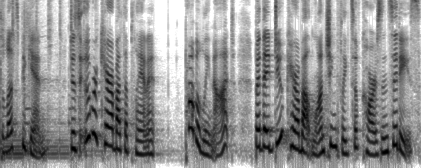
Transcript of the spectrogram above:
So let's begin. Does Uber care about the planet? Probably not, but they do care about launching fleets of cars in cities,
